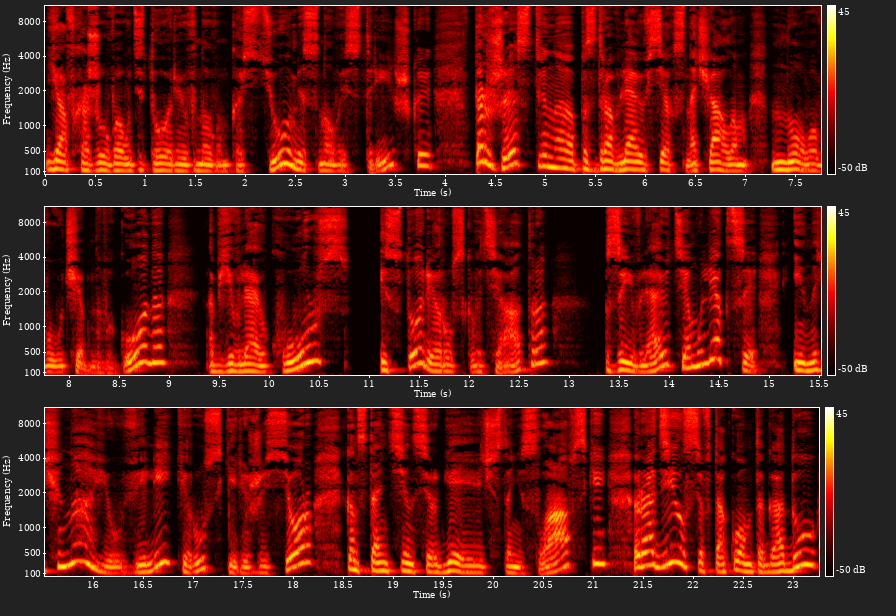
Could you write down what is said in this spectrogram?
Я вхожу в аудиторию в новом костюме, с новой стрижкой, торжественно поздравляю всех с началом нового учебного года, объявляю курс «История русского театра», заявляю тему лекции и начинаю. Великий русский режиссер Константин Сергеевич Станиславский родился в таком-то году.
